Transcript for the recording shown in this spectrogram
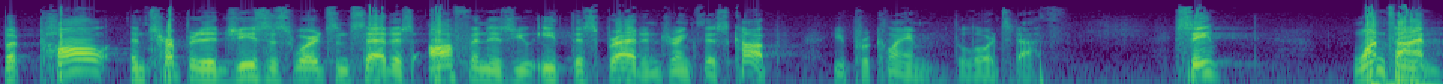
But Paul interpreted Jesus' words and said, As often as you eat this bread and drink this cup, you proclaim the Lord's death. See? One time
